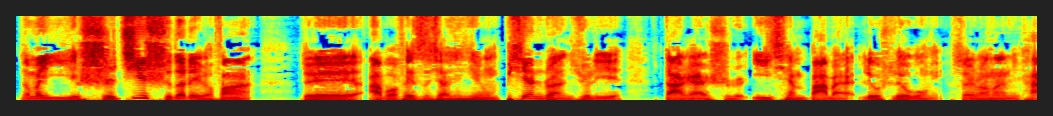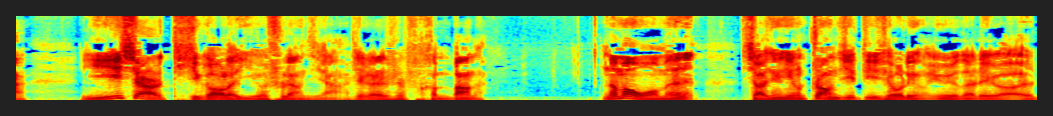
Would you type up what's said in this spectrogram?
那么以时击时的这个方案，对阿波菲斯小行星偏转距离大概是一千八百六十六公里。所以说呢，你看。一下提高了一个数量级啊，这个是很棒的。那么我们小行星撞击地球领域的这个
